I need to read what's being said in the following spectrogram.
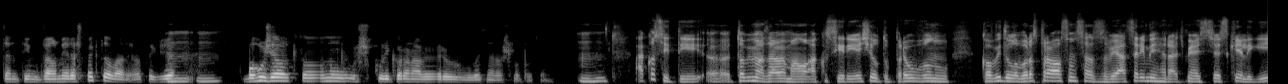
ten tým velmi respektovat, jo? takže mm-hmm bohužel k tomu už kvůli koronaviru vůbec nedošlo potom. Mm-hmm. Ako si ty, eh, to by ma zaujímalo, ako si riešil tú prvú vlnu covidu, lebo rozprával som sa s viacerými hráčmi aj z Českej ligy,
